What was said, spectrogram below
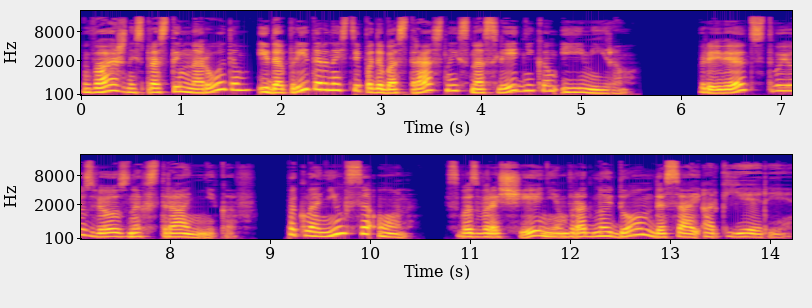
важный с простым народом и до приторности подобострастный с наследником и эмиром. «Приветствую звездных странников», — поклонился он. «С возвращением в родной дом Десай Аркьерии.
